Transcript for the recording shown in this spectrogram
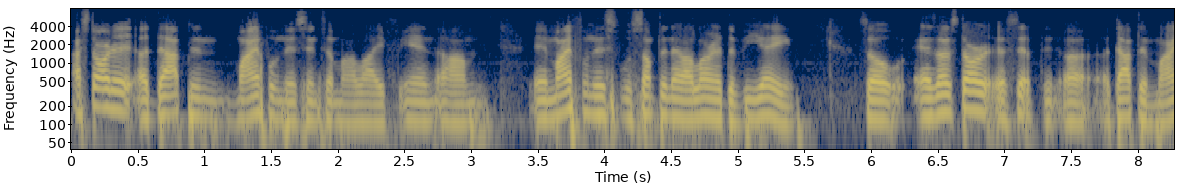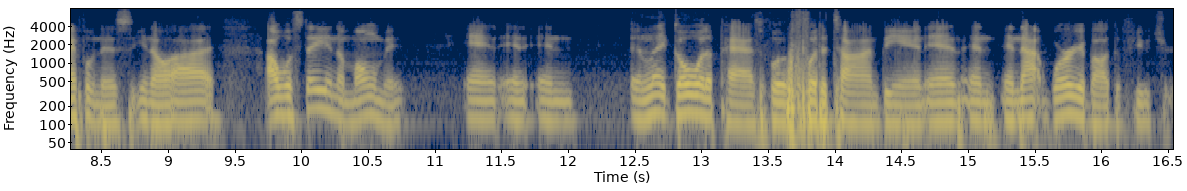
I started adopting mindfulness into my life, and um, and mindfulness was something that I learned at the VA. So as I started accepting, uh, adopting mindfulness, you know, I I will stay in the moment and and and and let go of the past for for the time being, and and and not worry about the future.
